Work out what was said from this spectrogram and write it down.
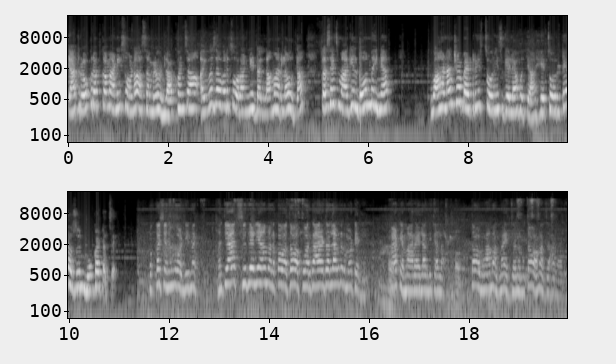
त्यात रोख रक्कम आणि सोनं असं मिळून लाखोंचा ऐवजावर चोरांनी डल्ला मारला होता. तसेच मागील दोन महिन्यात वाहनांच्या बॅटरीज चोरीस गेल्या होत्या. हे चोरटे अजून मोकाटच आहे मग कशाने नाही? आणि ती आज शिरलेली आम्हाला कवा जवा पोरगा आरडा लागलं का मोठ्याने? काठ्या मारायला लागली त्याला. तेव्हा मग आम्हाला माहीत झालं मग तेव्हा आम्हाला जाग आली.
